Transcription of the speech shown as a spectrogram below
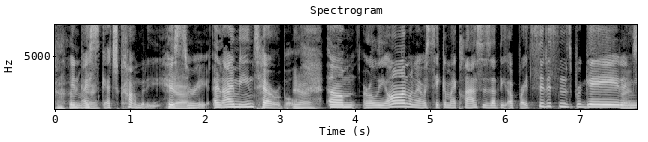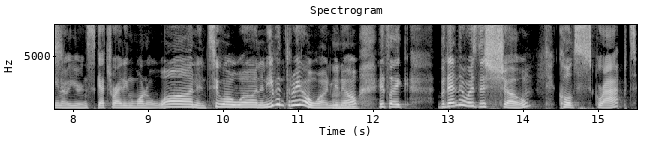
in my sketch comedy history, and I mean terrible Yeah. um, early on when I was taking my classes at the Upright Citizens Brigade, and you know, you're in sketch writing 101 and 201 and even 301, you know? Mm-hmm. It's like, but then there was this show called Scrapped.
